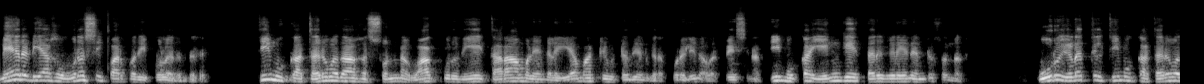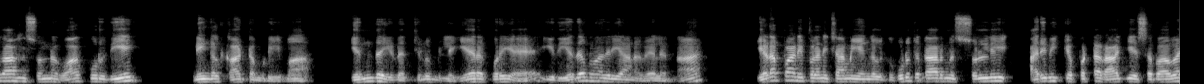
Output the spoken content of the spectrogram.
நேரடியாக உரசி பார்ப்பதை போல இருந்தது. திமுக தருவதாக சொன்ன வாக்குறுதியை தராமல் எங்களை ஏமாற்றி விட்டது என்கிற குரலில் அவர் பேசினார். திமுக எங்கே தருகிறேன் என்று சொன்னது. ஒரு இடத்தில் திமுக தருவதாக சொன்ன வாக்குறுதியை நீங்கள் காட்ட முடியுமா? எந்த இடத்திலும் இல்லை. ஏறக்குறைய இது எதை மாதிரியான வேலைன்னா எடப்பாடி பழனிசாமி எங்களுக்கு கொடுத்துட்டாருன்னு சொல்லி அறிவிக்கப்பட்ட ராஜ்யசபாவை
